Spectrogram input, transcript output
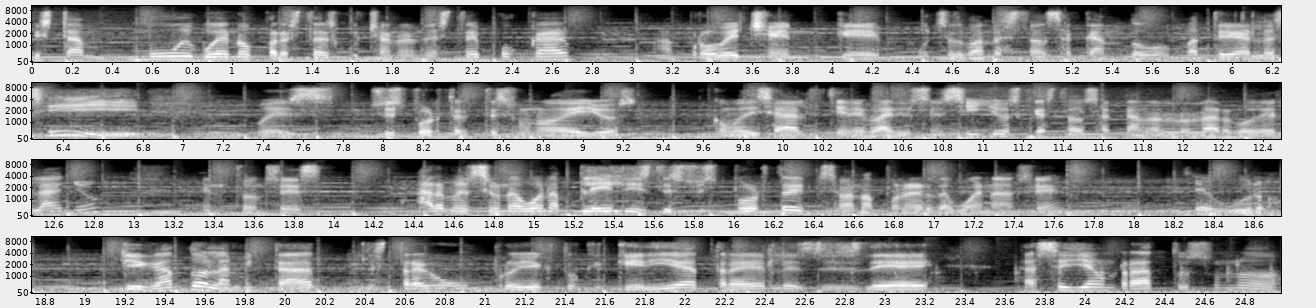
Está muy bueno para estar escuchando en esta época. Aprovechen que muchas bandas están sacando material así y pues Swiss Portrait es uno de ellos. Como dice Al, tiene varios sencillos que ha estado sacando a lo largo del año. Entonces, ármense una buena playlist de Swiss Portrait y se van a poner de buenas, ¿eh? Seguro llegando a la mitad, les traigo un proyecto que quería traerles desde hace ya un rato. Es uno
